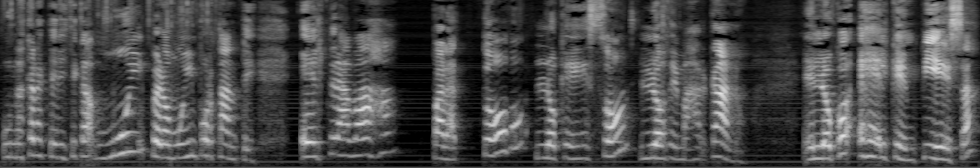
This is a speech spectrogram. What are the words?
una característica muy, pero muy importante. Él trabaja para todo lo que son los demás arcanos. El loco es el que empieza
